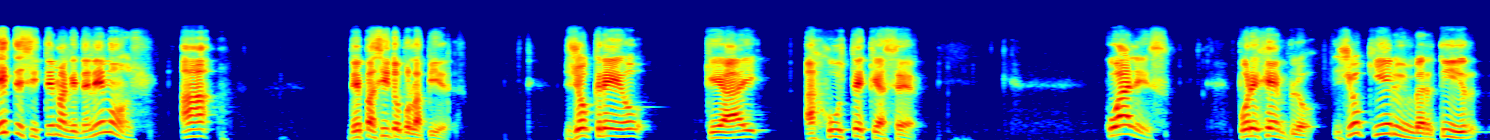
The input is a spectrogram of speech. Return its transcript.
este sistema que tenemos, a despacito por las piedras. Yo creo que hay ajustes que hacer. ¿Cuáles? Por ejemplo, yo quiero invertir,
